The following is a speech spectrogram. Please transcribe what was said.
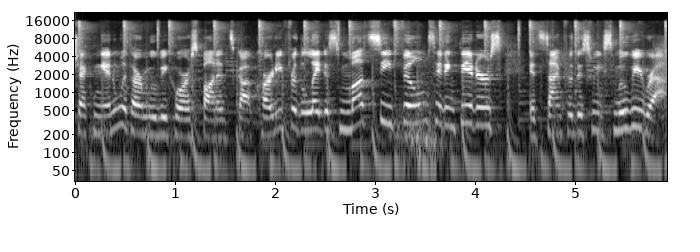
checking in with our movie correspondent Scott Carty for the latest must-see films hitting theaters. It's time for this week's movie wrap.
